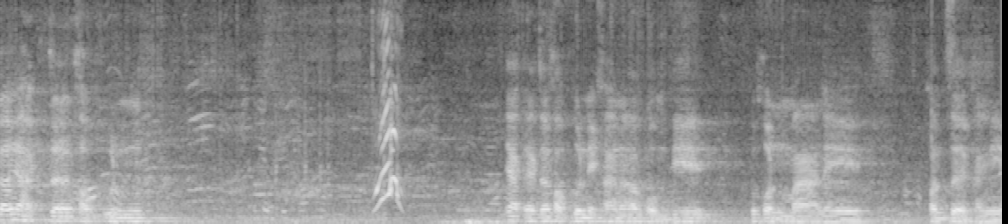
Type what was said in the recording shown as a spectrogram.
ก็อยากจะขอบคุณ อยากอยากจะขอบคุณอีกครั้งนะครับ ผมที่ทุกคนมาในคอนเสิร์ตครั้งนี้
